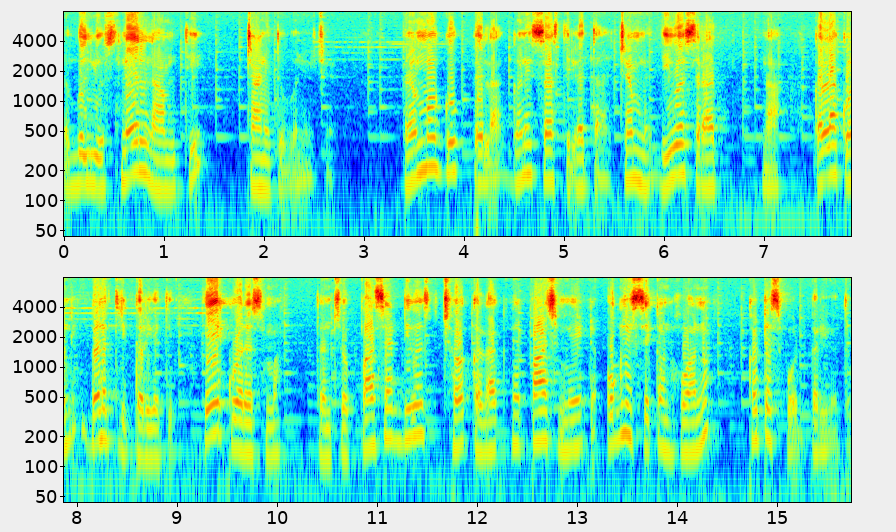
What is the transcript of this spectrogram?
ડબલ્યુ સ્નેલ નામથી જાણીતું બન્યું છે. બ્રહ્મગુપ્ત પહેલા ગણિતશાસ્ત્રી હતા, જેમણે દિવસ રાતના કલાકોની ગણતરી કરી હતી. એક વર્ષમાં ત્રણસો પાસઠ દિવસ છ કલાક ને પાંચ મિનિટ ઓગણીસ સેકન્ડ હોવાનો ઘટસ્ફોટ કર્યો હતો.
